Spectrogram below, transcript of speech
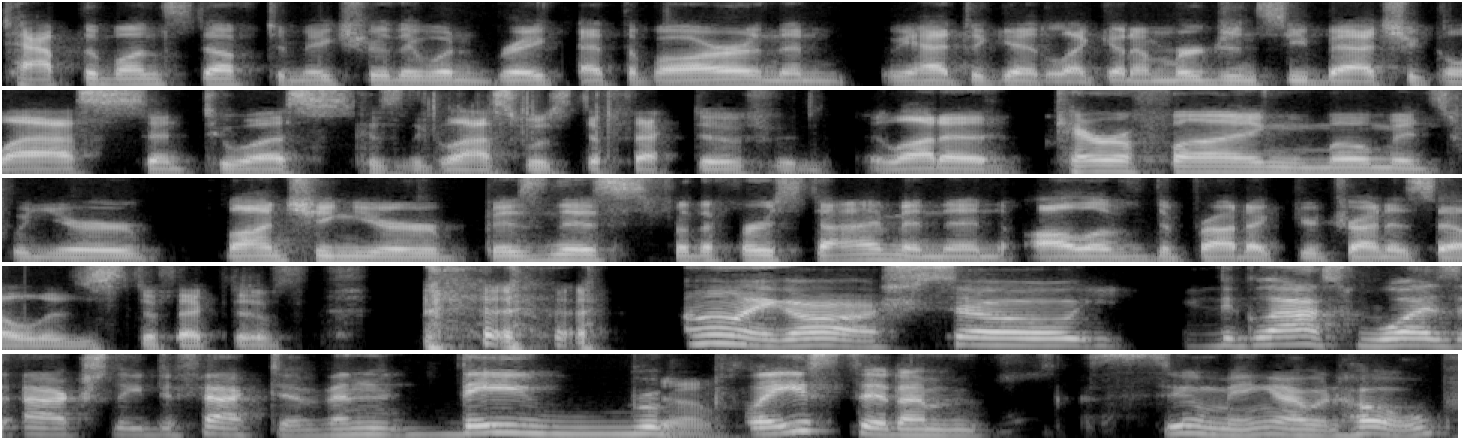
tap them on stuff to make sure they wouldn't break at the bar. And then we had to get like an emergency batch of glass sent to us because the glass was defective. And a lot of terrifying moments when you're launching your business for the first time and then all of the product you're trying to sell is defective. oh my gosh. So the glass was actually defective and they replaced yeah. it, I'm assuming, I would hope.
